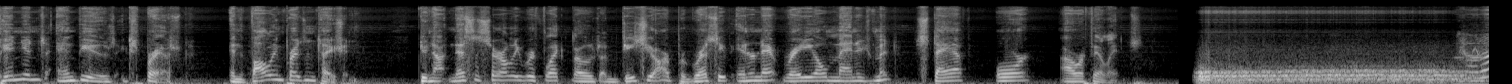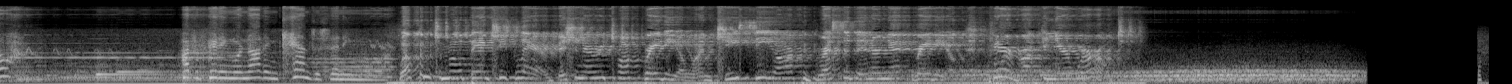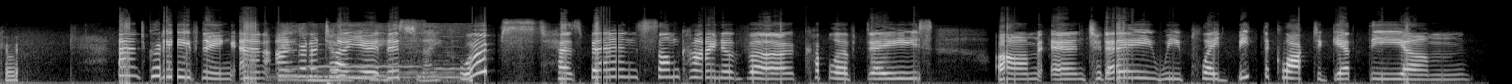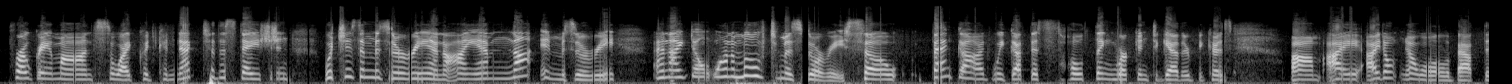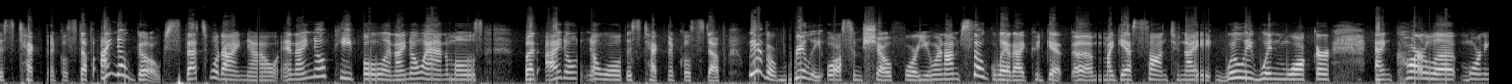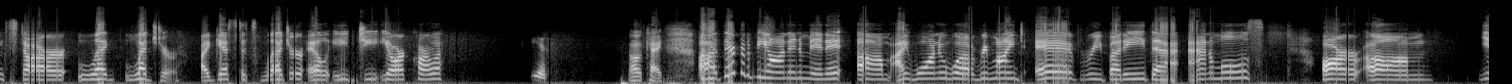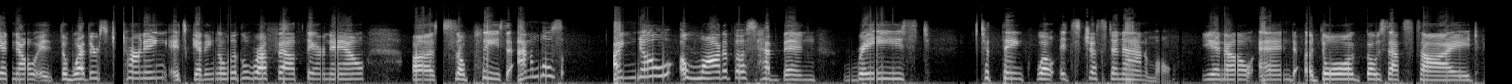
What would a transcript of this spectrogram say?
opinions and views expressed in the following presentation do not necessarily reflect those of GCR Progressive Internet Radio Management, staff, or our affiliates. Toto? I have a feeling we're not in Kansas anymore. Welcome to Moe Banshee's Lair, Visionary Talk Radio on GCR Progressive Internet Radio. We're rocking your world. Okay. And good evening, and I'm going to tell you this, whoops, has been some kind of a uh, couple of days, um, and today we played Beat the Clock to get the um, program on so I could connect to the station, which is in Missouri, and I am not in Missouri, and I don't want to move to Missouri. So thank God we got this whole thing working together because um, I, I don't know all about this technical stuff. I know ghosts, that's what I know, and I know people and I know animals, but I don't know all this technical stuff. We have a really awesome show for you, and I'm so glad I could get uh, my guests on tonight Willie Windwalker and Karla Morningstar Leg- Ledger. I guess it's Ledger, L E G E R, Karla? Yes. Okay. Uh, they're going to be on in a minute. Um, I want to uh, remind everybody that animals are, um, you know, it, the weather's turning. It's getting a little rough out there now. Uh, so please, animals, I know a lot of us have been raised to think, well, it's just an animal, you know, and a dog goes outside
